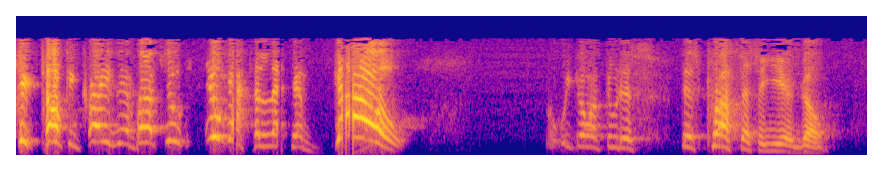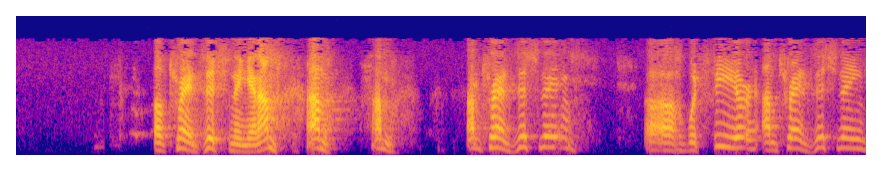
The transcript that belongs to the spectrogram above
keep talking crazy about you, you got to let them go. We going through this this process a year ago of transitioning, and I'm I'm I'm I'm transitioning uh, with fear. I'm transitioning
